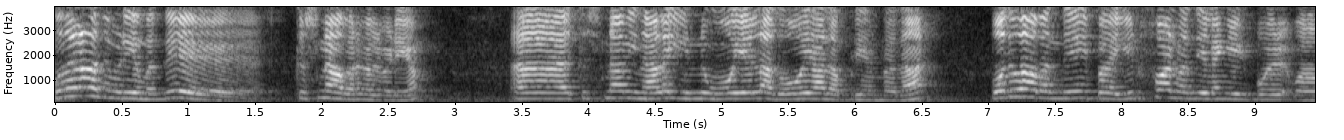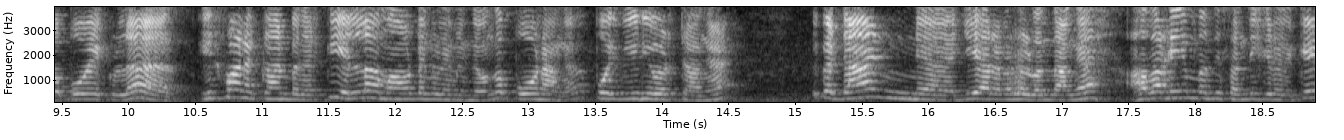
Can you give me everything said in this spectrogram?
முதலாவது விடயம் வந்து கிருஷ்ணா அவர்கள் விடயம். கிருஷ்ணாவினால இன்னும் ஓயல் அது ஓயாது அப்படி என்பதுதான் பொதுவாக வந்து இப்போ இர்ஃபான் வந்து இலங்கைக்கு போய் அஹ், போய்க்குள்ள இர்ஃபானை காண்பதற்கு எல்லா மாவட்டங்களிலும் இருந்தவங்க போனாங்க போய் வீடியோ எடுத்தாங்க. இப்போ டான் ஜிஆர் அவர்கள் வந்தாங்க. அவரையும் வந்து சந்திக்கிறதுக்கு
